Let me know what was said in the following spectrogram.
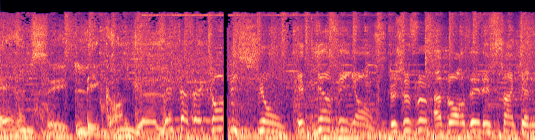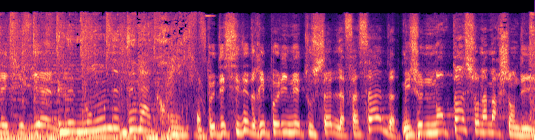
RMC, les grandes gueules. C'est avec ambition et bienveillance que je veux aborder les cinq années qui viennent. Le monde de Macron. On peut décider de ripolliner tout seul la façade, mais je ne mens pas sur la marchandise.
